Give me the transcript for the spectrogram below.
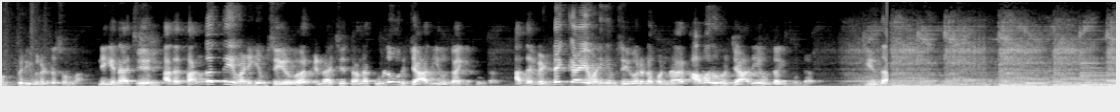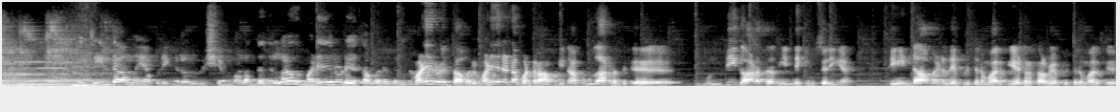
உட்பிரிவுகள்னு சொல்லலாம். நீங்க என்னாச்சு? அந்த தங்கத்தை வணிகம் செய்பவர் என்னாச்சு? தனக்குள்ள ஒரு ஜாதியை உண்டாக்கி கொண்டார். அந்த வெண்டைக்காயை வணிகம் செய்பவர் என்ன பண்ணார்? அவர் ஒரு ஜாதியை உண்டாக்கி கொண்டார். இந்த தீண்டாமை அப்படிங்கிற ஒரு விஷயம் வளர்ந்ததெல்லாம் ஒரு மனிதனுடைய தவறுகள் தான். மனிதனுடைய தவறு. மனிதன் என்ன பண்றான் அப்படின்னா உதாரணத்துக்கு முந்தி காலத்துல இன்னைக்கும் சரிங்க. தீண்டாமைன்றது எப்படி தெரியுமா இருக்கு? ஏற்றத்தாழ்வு எப்படி தெரியுமா இருக்கு?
